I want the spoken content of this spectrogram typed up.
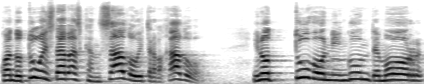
Cuando tú estabas cansado y trabajado y no tuvo ningún temor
